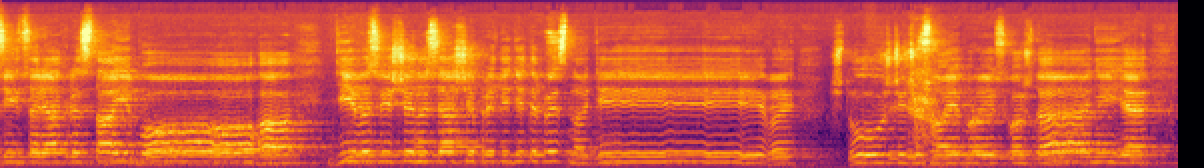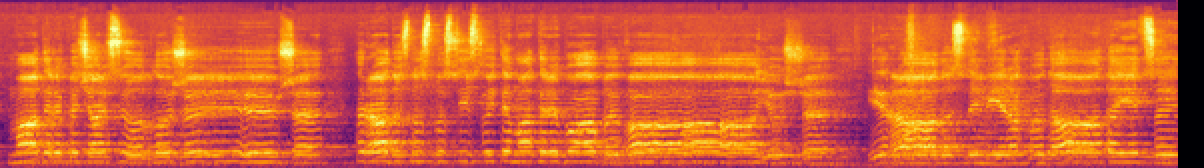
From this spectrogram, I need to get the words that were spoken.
Всіх царя Христа і Бога, діви священосяще придідіти преснодіви, штущі чесної происхождення, матери печаль всю отложивше, радосно спустійствуйте, матери Бога бивающе, і радости міра ходатаєце,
